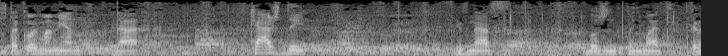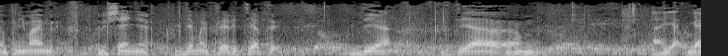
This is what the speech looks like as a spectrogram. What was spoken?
в такой момент, да, каждый из нас должен понимать, когда мы принимаем решение, где мои приоритеты, где, где эм, а я, я,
